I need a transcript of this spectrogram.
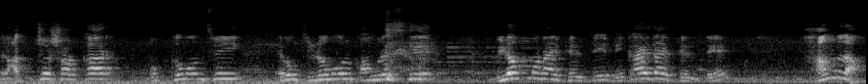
রাজ্য সরকার, মুখ্যমন্ত্রী এবং তৃণমূল কংগ্রেসকে বিড়ম্বনায় ফেলতে, বেকায়দায় ফেলতে হামলা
